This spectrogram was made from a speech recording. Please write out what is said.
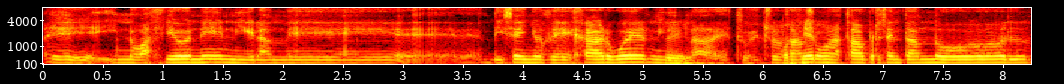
eh, innovaciones ni grandes eh, diseños de hardware ni Sí. nada de esto. De hecho, Por Samsung ha estado presentando el-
